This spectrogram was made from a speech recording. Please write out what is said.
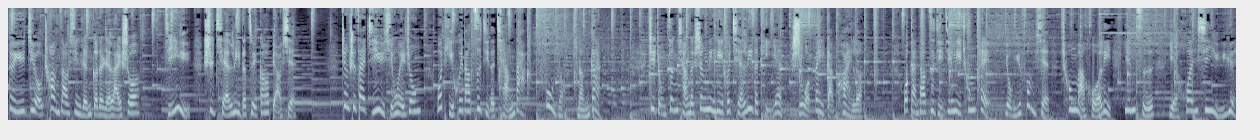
对于具有创造性人格的人来说，给予是潜力的最高表现。正是在给予行为中，我体会到自己的强大、富有、能干。这种增强的生命力和潜力的体验使我倍感快乐，我感到自己精力充沛、勇于奉献、充满活力，因此也欢欣愉悦。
